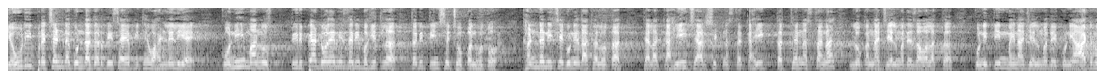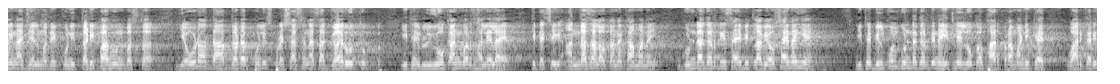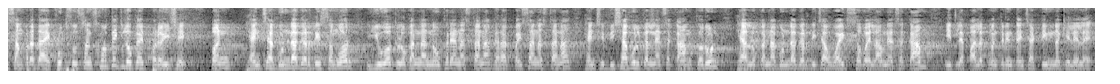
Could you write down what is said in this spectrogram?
एवढी प्रचंड गुंडागर्दी साहेब इथे वाढलेली आहे. कोणीही माणूस तिरप्या डोळ्यांनी जरी बघितलं तरी तीनशे चोपन्न होतो. खंडणीचे गुन्हे दाखल होतात. त्याला काहीही चार्जशीट नसतं काही तथ्य नसताना लोकांना जेलमध्ये जावं लागतं. कोणी तीन महिना जेलमध्ये कोणी आठ महिना जेलमध्ये कोणी तडीपार होऊन बसतं. एवढं दाब दडप पोलीस प्रशासनाचा गैर इथे युवकांवर झालेला आहे की त्याची अंदाजा लावताना कामा नाही. गुंडागर्दी साहेब इथला व्यवसाय नाहीये. इथे बिलकुल गुंडगर्दी नाही इथले लोक फार प्रामाणिक आहेत. वारकरी संप्रदाय खूप सुसंस्कृतिक लोक आहेत परळीचे. पण ह्यांच्या गुंडागर्दीसमोर युवक लोकांना नोकऱ्या नसताना घरात पैसा नसताना ह्यांची दिशाभूल करण्याचं काम करून ह्या लोकांना गुंडागर्दीच्या वाईट सवय लावण्याचं काम इथल्या पालकमंत्रीने त्यांच्या टीमनं केलेलं आहे.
